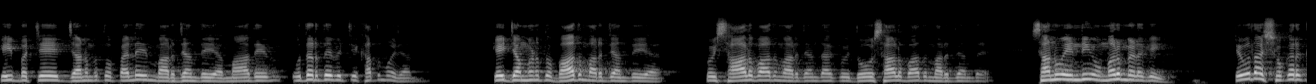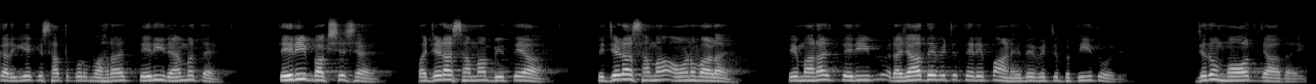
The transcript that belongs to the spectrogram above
ਕਈ ਬੱਚੇ ਜਨਮ ਤੋਂ ਪਹਿਲੇ ਹੀ ਮਰ ਜਾਂਦੇ ਆ, ਮਾਂ ਦੇ ਉਦਰ ਦੇ ਵਿੱਚ ਹੀ ਖਤਮ ਹੋ ਜਾਂਦੇ ਕਈ ਜੰਮਣ ਤੋਂ ਬਾਅਦ ਮਰ ਜਾਂਦੇ ਆ, ਕੋਈ ਸਾਲ ਬਾਅਦ ਮਰ ਜਾਂਦਾ, ਕੋਈ 2 ਸਾਲ ਬਾਅਦ ਮਰ ਜਾਂਦਾ ਸਾਨੂੰ ਇੰਨੀ ਉਮਰ ਮਿਲ ਗਈ ਤੇ ਉਹਦਾ ਸ਼ੁਕਰ ਕਰੀਏ ਕਿ ਸਤਿਗੁਰੂ ਮਹਾਰਾਜ ਤੇਰੀ ਰਹਿਮਤ ਹੈ, ਤੇਰੀ ਬਖਸ਼ਿਸ਼ ਹੈ, ਪਰ ਜਿਹੜਾ ਸਮਾਂ ਬੀਤਿਆ ਤੇ ਜਿਹੜਾ ਸਮਾਂ ਆਉਣ ਵਾਲਾ ਹੈ ਤੇ ਮਹਾਰਾਜ, ਤੇਰੀ ਰਜਾ ਦੇ ਵਿੱਚ, ਤੇਰੇ ਭਾਣੇ ਦੇ ਵਿੱਚ ਬਤੀਤ ਹੋ ਜਾ ਜਦੋਂ ਮੌਤ ਯਾਦ ਆਏਗੀ।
